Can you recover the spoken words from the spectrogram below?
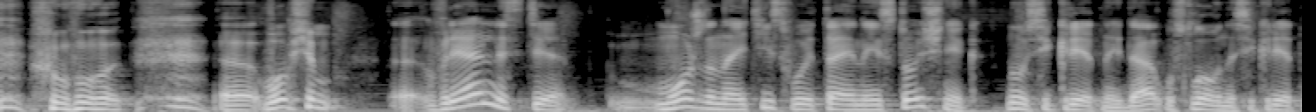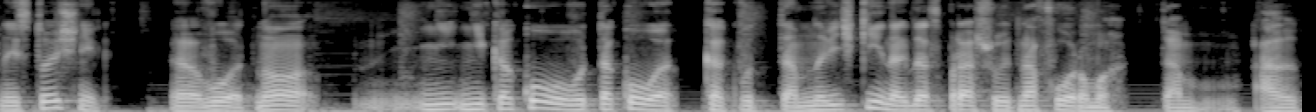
вот. В общем, в реальности можно найти свой тайный источник, ну, секретный, да, условно секретный источник, э, вот, но ни, никакого вот такого, как вот там новички иногда спрашивают на форумах, там, а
